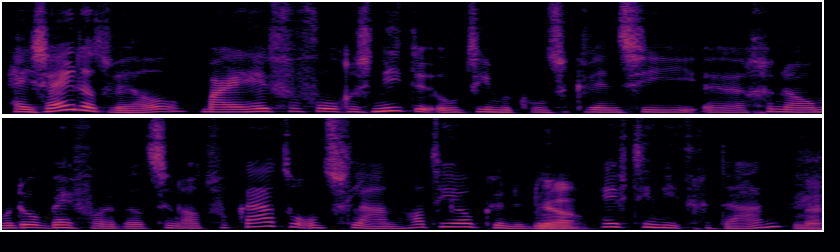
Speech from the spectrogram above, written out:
hij zei dat wel, maar hij heeft vervolgens niet de ultieme consequentie uh, genomen door bijvoorbeeld zijn advocaat te ontslaan. Had hij ook kunnen doen. Ja. Heeft hij niet gedaan. Nee.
